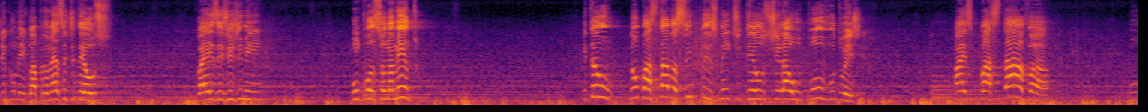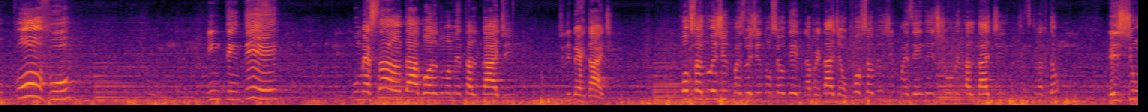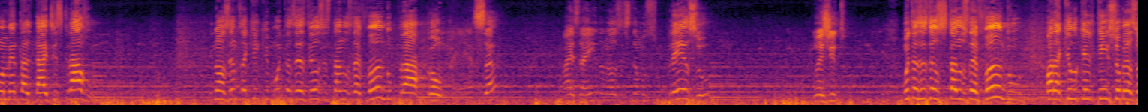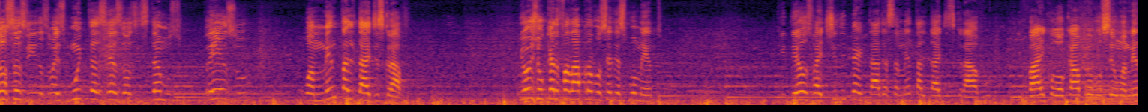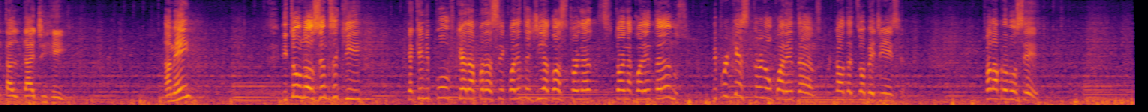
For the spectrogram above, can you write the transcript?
Diga comigo, a promessa de Deus vai exigir de mim um posicionamento. Então, não bastava simplesmente Deus tirar o povo do Egito, mas bastava o povo entender, começar a andar agora numa mentalidade de liberdade. O povo saiu do Egito, mas o Egito não saiu dele. Na verdade, é o povo saiu do Egito, mas ainda existia uma mentalidade de escravidão. Existia uma mentalidade de escravo. E nós vemos aqui que muitas vezes Deus está nos levando para a promessa, mas ainda nós estamos presos no Egito. Muitas vezes Deus está nos levando para aquilo que Ele tem sobre as nossas vidas, mas muitas vezes nós estamos presos com a mentalidade de escravo. E hoje eu quero falar para você desse momento que Deus vai te libertar dessa mentalidade de escravo e vai colocar para você uma mentalidade de rei. Amém? Então nós vemos aqui que aquele povo que era para ser 40 dias agora se torna, se torna 40 anos. E por que se tornou 40 anos? Por causa da desobediência. Vou falar para você.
